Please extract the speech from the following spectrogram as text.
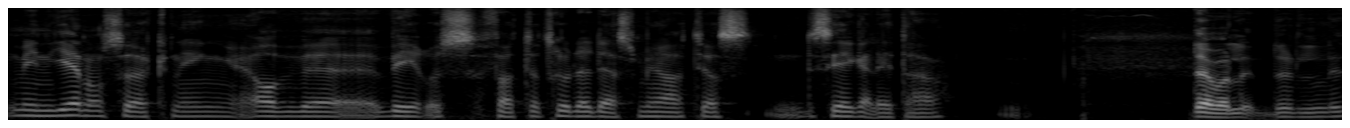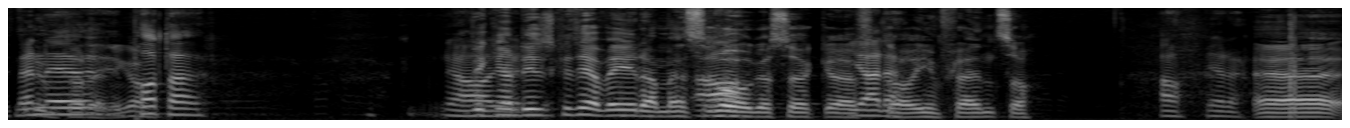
min genomsökning av eh, virus. För att jag tror det är det som gör att jag segar lite här. Det var li- det lite Men dumt eh, igång. prata... Ja, vi kan jag- diskutera vidare medan Ja, Roger söker gör efter det. influenser. Ja, gör det. Eh,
